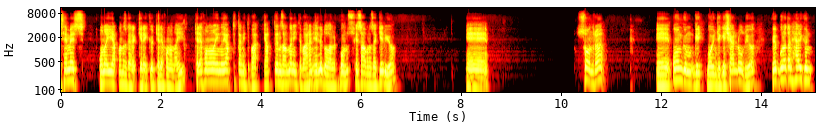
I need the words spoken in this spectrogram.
SMS onayı yapmanız gerekiyor. Telefon onayı. Telefon onayını yaptıktan itibar, yaptığınız andan itibaren 50 dolarlık bonus hesabınıza geliyor. Ee, sonra e, 10 gün boyunca geçerli oluyor ve buradan her gün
